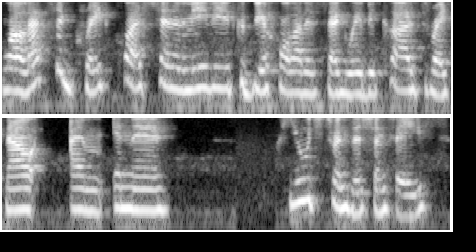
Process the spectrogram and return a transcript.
Well, that's a great question, and maybe it could be a whole other segue because right now I'm in a huge transition phase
